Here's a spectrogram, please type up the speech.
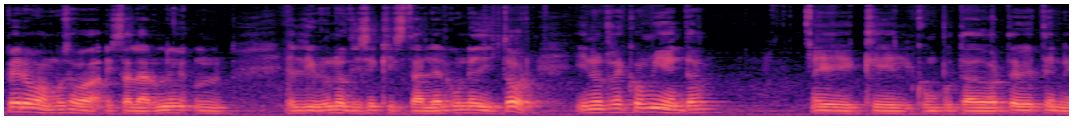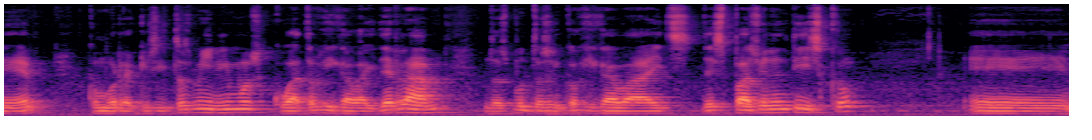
pero vamos a instalar un, el libro nos dice que instale algún editor y nos recomienda eh, que el computador debe tener como requisitos mínimos 4 GB de RAM, 2.5 GB de espacio en el disco eh,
